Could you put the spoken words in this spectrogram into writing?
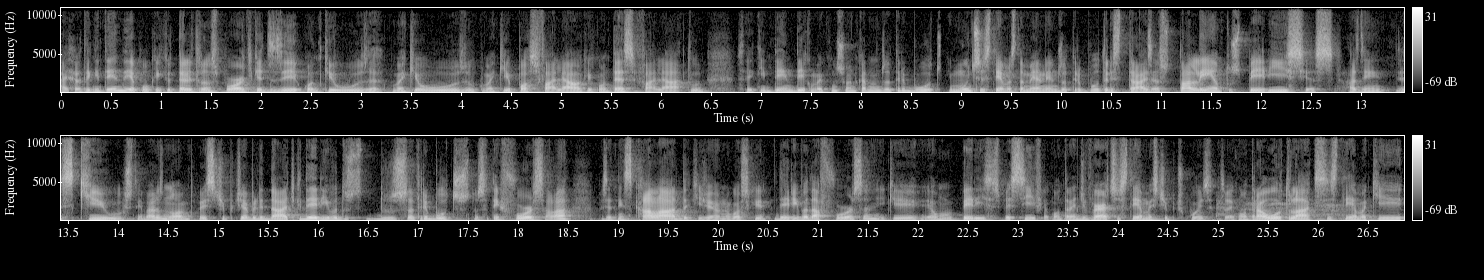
Aí você vai ter que entender por que, que o teletransporte quer dizer, quanto que usa, como é que eu uso, como é que eu posso falhar, o que acontece se falhar, tudo. Você tem que entender como é que funciona cada um dos atributos. E muitos sistemas também, além dos atributos, eles trazem os talentos, perícias, trazem skills, tem vários nomes para esse tipo de habilidade que deriva dos, dos atributos. Então você tem força lá, você tem escalada, que já é um negócio que deriva da força e que é uma perícia específica. Encontrar em diversos sistemas esse tipo de coisa. Você vai encontrar outro lá, que sistema que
